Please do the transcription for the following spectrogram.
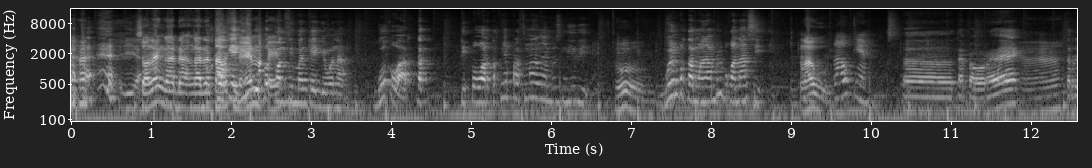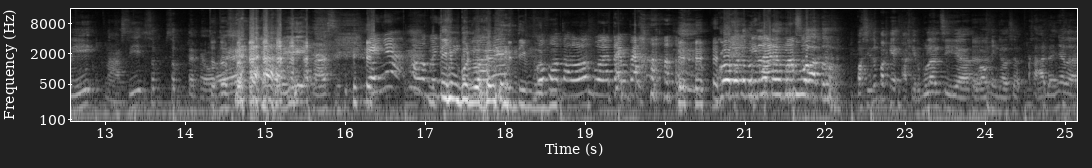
iya Soalnya nggak ada nggak ada gitu enak buat ya. konsumen kayak gimana gua ke warteg tipe wartegnya prasmanan ngambil sendiri. Tuh, gue yang pertama ngambil bukan nasi. Lau. Lauknya? Eh, tempe orek Ah. teri nasi sep sep tempe Tutup. orek teri nasi. Kayaknya kalau gue Ditimbun loh, gue foto lo gue tempel. gua sama temen gua Dilarang tuh berdua tuh. Pas itu pakai akhir bulan sih ya uang tinggal se- seadanya lah.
